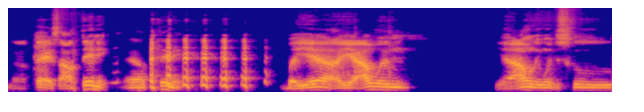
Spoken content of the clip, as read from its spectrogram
no, thanks. Authentic. Authentic. But yeah, yeah, I wouldn't. Yeah, I only went to school.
